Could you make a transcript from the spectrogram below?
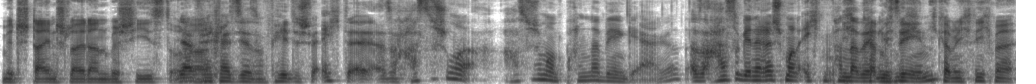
mit Steinschleudern beschießt. Oder Ja, vielleicht heißt sie ja so ein Fetisch für echte. Also hast du schon mal, hast du schon mal einen Panda-Bären geärgert? Also hast du generell schon mal einen echten kann Panda-Bären mich nicht, gesehen? ich kann mich nicht mehr.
